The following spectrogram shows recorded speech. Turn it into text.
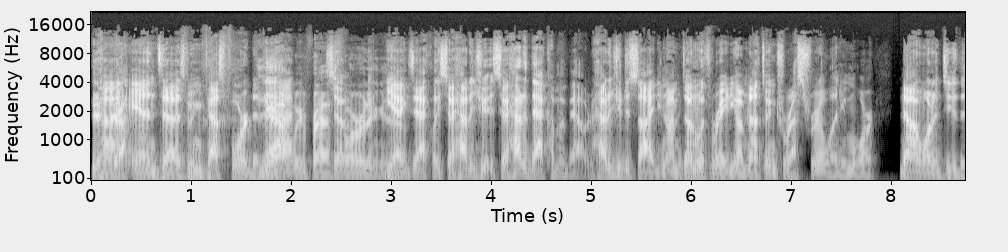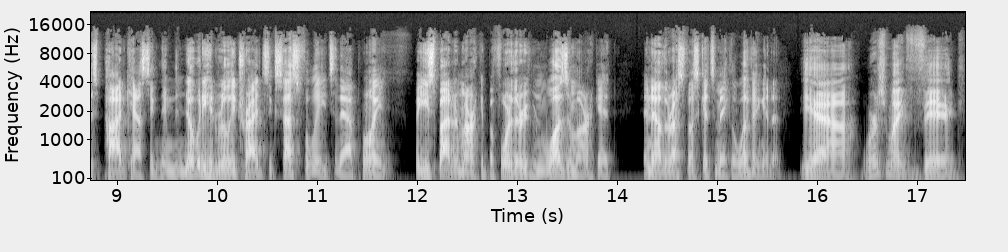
Uh. And uh, so we can fast forward to that. Yeah, we're fast so, forwarding. Yeah. yeah. exactly. So how did you? So how did that come about? How did you decide? You know, I'm done with radio. I'm not doing terrestrial anymore. Now I want to do this podcasting thing that nobody had really tried successfully to that point. But you spotted a market before there even was a market, and now the rest of us get to make a living in it. Yeah. Where's my vig?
